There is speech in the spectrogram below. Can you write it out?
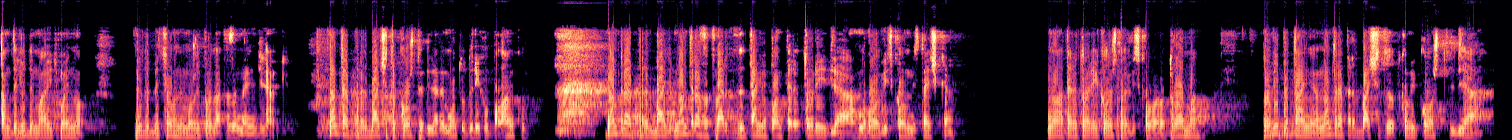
там, де люди мають майно. Люди без цього не можуть продати земельні ділянки. Нам треба передбачити кошти для ремонту доріг у Паланку. Нам треба передбачити, нам треба затвердити детальний план території для нового військового містечка на території колишнього військового родрома. Нові питання. Нам треба передбачити додаткові кошти для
